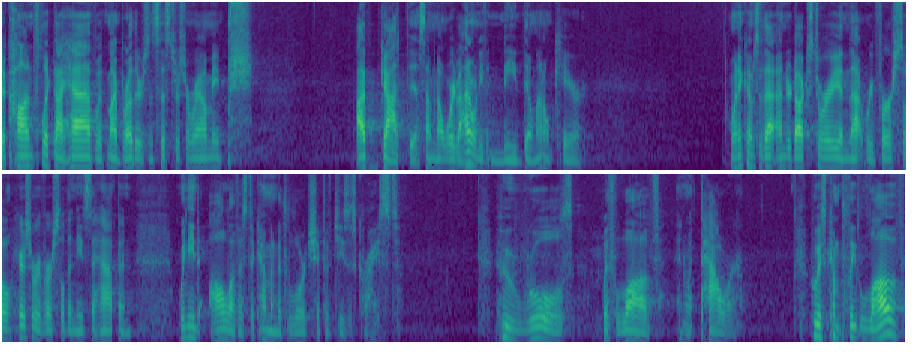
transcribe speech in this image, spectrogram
the conflict I have with my brothers and sisters around me, psh, I've got this. I'm not worried about it. I don't even need them. I don't care. When it comes to that underdog story and that reversal, here's a reversal that needs to happen. We need all of us to come under the lordship of Jesus Christ, who rules with love and with power, who is complete love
